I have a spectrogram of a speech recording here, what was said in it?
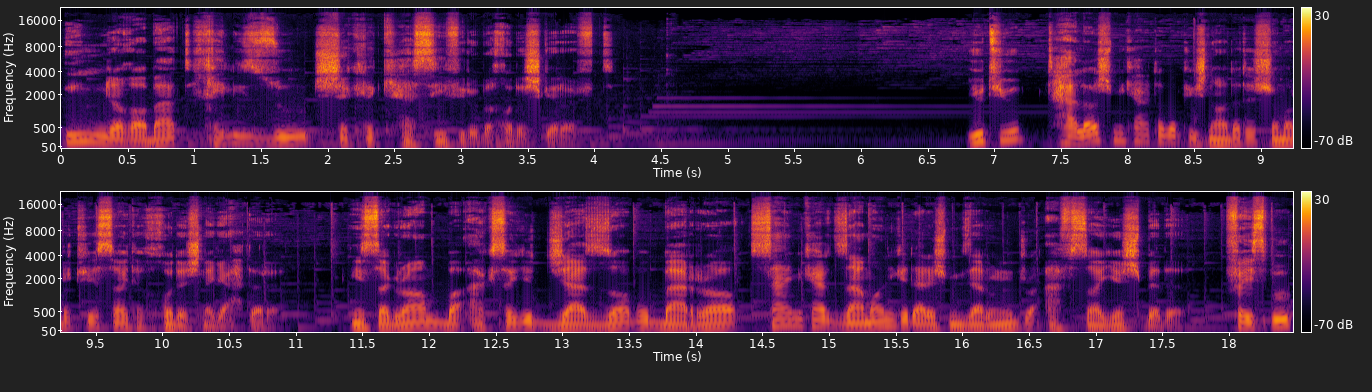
این رقابت خیلی زود شکل کثیفی رو به خودش گرفت. یوتیوب تلاش می‌کرد تا با پیشنهادات شما رو توی سایت خودش نگه داره. اینستاگرام با عکسای جذاب و براق سعی می‌کرد زمانی که درش میگذرونید رو افزایش بده. فیسبوک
